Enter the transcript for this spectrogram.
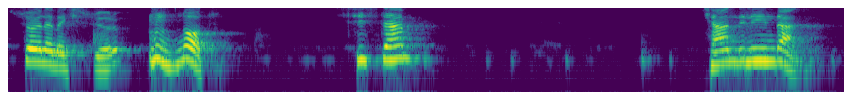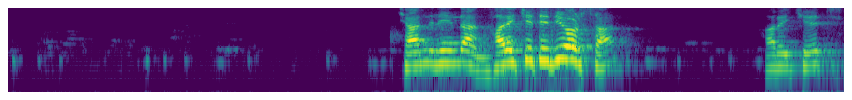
Söylemek istiyorum. not. Sistem kendiliğinden kendiliğinden hareket ediyorsa hareket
